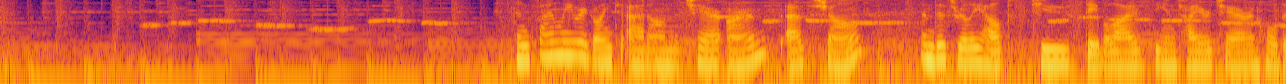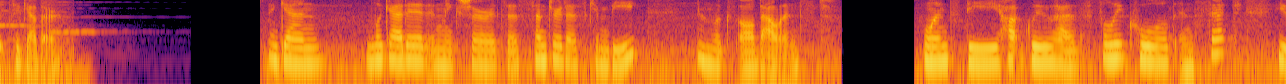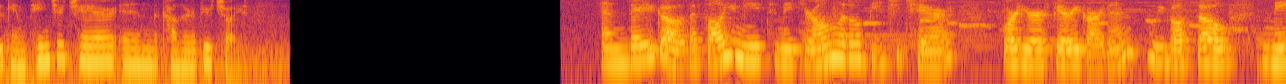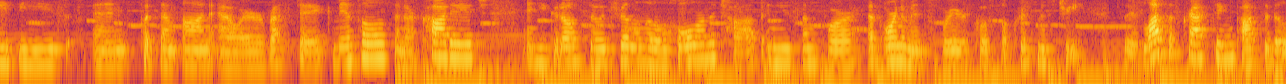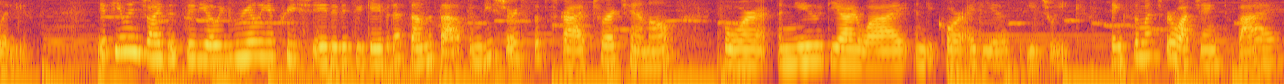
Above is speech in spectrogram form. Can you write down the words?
And finally, we're going to add on the chair arms as shown. And this really helps to stabilize the entire chair and hold it together. Again, look at it and make sure it's as centered as can be and looks all balanced. Once the hot glue has fully cooled and set, you can paint your chair in the color of your choice. And there you go, that's all you need to make your own little beachy chair for your fairy garden. We've also made these and put them on our rustic mantles in our cottage and you could also drill a little hole on the top and use them for as ornaments for your coastal Christmas tree. So there's lots of crafting possibilities. If you enjoyed this video, we'd really appreciate it if you gave it a thumbs up and be sure to subscribe to our channel for a new DIY and decor ideas each week. Thanks so much for watching. Bye!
